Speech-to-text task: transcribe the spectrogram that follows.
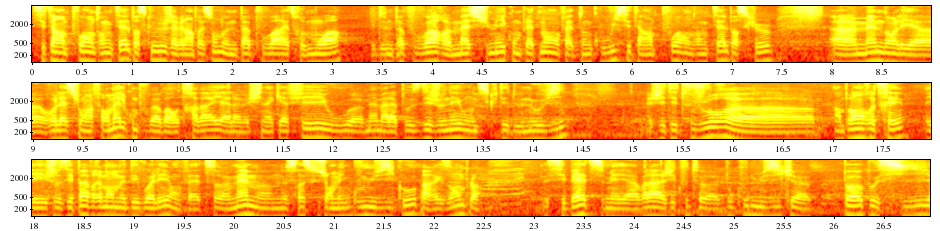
c'était un poids en tant que tel parce que j'avais l'impression de ne pas pouvoir être moi et de ne pas pouvoir euh, m'assumer complètement en fait. Donc oui, c'était un poids en tant que tel parce que euh, même dans les relations informelles qu'on pouvait avoir au travail, à la machine à café ou même à la pause déjeuner où on discutait de nos vies, j'étais toujours euh, un peu en retrait et j'osais pas vraiment me dévoiler en fait. Même ne serait-ce que sur mes goûts musicaux par exemple. C'est bête, mais euh, voilà, j'écoute euh, beaucoup de musique pop aussi.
